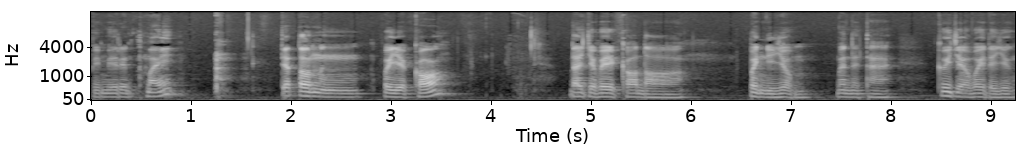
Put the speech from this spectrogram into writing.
ពីមេរៀនថ្មីទាក់ទងនឹងវេយ្យាករណ៍ដែលជាវេយ្យាករណ៍ដ៏ពេញនិយមមានន័យថា គឺជាអ្វីដែលយើង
